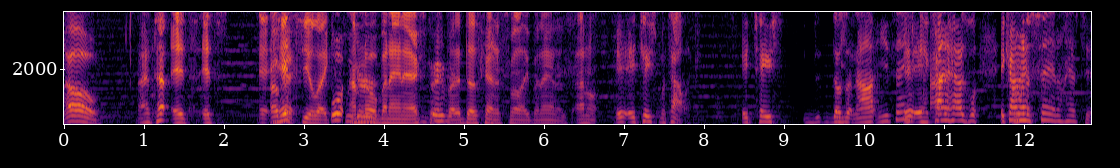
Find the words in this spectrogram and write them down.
Oh, I tell it's it's it Okay. hits you like Well, I'm no banana expert, but it does kind of smell like bananas. I don't. it, it tastes metallic. It tastes. D- Does it not? you think? it, it kind of has? It I'm kind of. say I don't have to.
